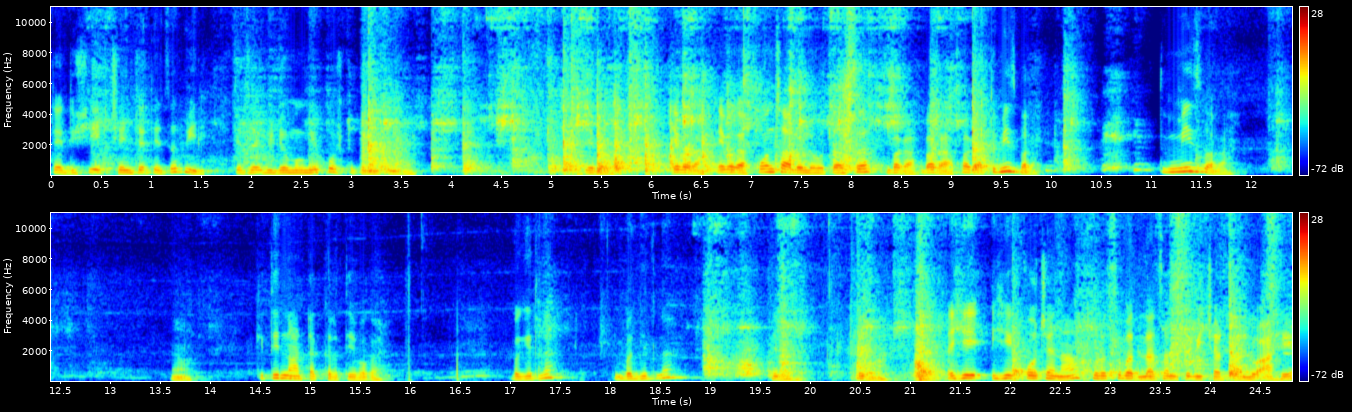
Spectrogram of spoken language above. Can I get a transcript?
त्या दिवशी एक्सचेंजचं त्याचं होईल. त्याचं व्हिडिओ मग मी पोस्ट करून तुम्हाला हे बघा हे बघा हे बघा कोण चालवलं होतं असं? बघा बघा बघा. तुम्हीच बघा. तुम्हीच बघा. हां. किती नाटक करते बघा. बघितलं? बघितलं? हे बघा. हे बघा. तर हे हे कोच आहे ना थोडंसं बदलाचा आमचा विचार चालू आहे.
